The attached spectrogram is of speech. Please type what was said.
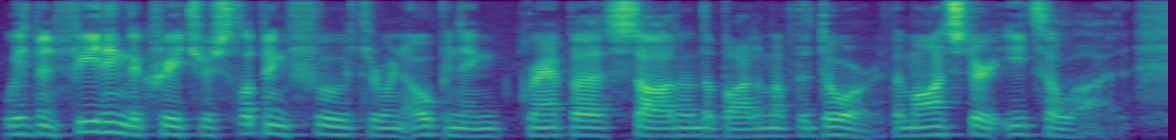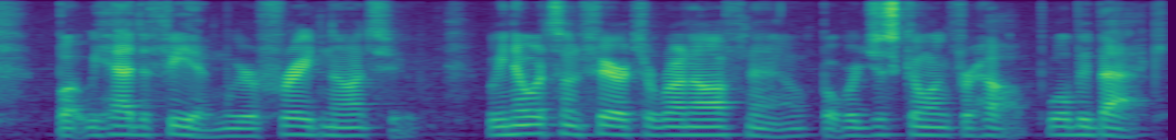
We've been feeding the creature, slipping food through an opening Grandpa sawed on the bottom of the door. The monster eats a lot, but we had to feed him. We were afraid not to. We know it's unfair to run off now, but we're just going for help. We'll be back.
